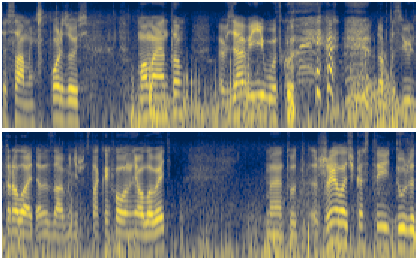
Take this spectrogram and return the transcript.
це самий пользуюсь моментом. Взяв її вудку. тобто свій ультралайт, я не знаю, мені щось так кайфово на нього ловить. У мене тут жилочка стоїть дуже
